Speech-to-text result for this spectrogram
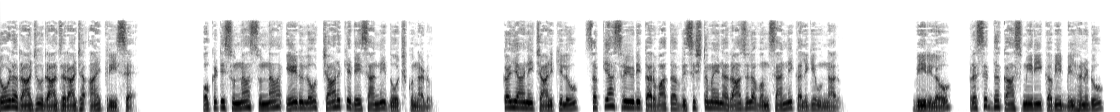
చోళ రాజు రాజరాజ ఆయ్ క్రీసే. ఒకటి సున్నా సున్నా ఏడులో చాళుక్య దేశాన్ని దోచుకున్నాడు. కళ్యాణి చాళుక్యులు సత్యాశ్రయుడి తర్వాత విశిష్టమైన రాజుల వంశాన్ని కలిగి ఉన్నారు. వీరిలో ప్రసిద్ధ కాశ్మీరీ కవి బిల్హణుడు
